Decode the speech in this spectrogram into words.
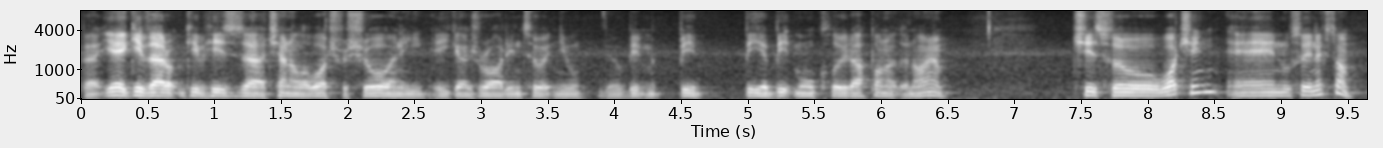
But yeah, give that give his uh, channel a watch for sure, and he, he goes right into it, and you'll, you'll be, be, be a bit more clued up on it than I am. Cheers for watching, and we'll see you next time.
